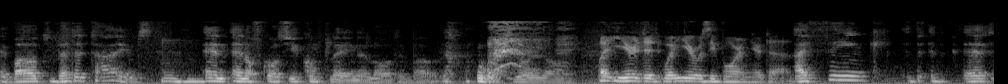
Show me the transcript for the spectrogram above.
about better times. hmm And, and of course, you complain a lot about what's going on. What year did? What year was he born? Your dad. I think th- uh,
